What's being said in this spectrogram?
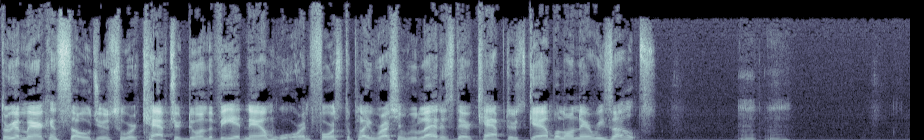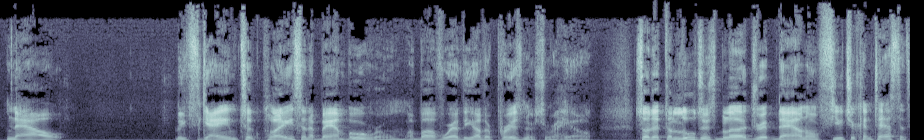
three American soldiers who were captured during the Vietnam War and forced to play Russian roulette as their captors gamble on their results. Now, This game took place in a bamboo room above where the other prisoners were held, so that the loser's blood dripped down on future contestants.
